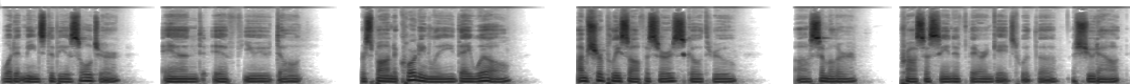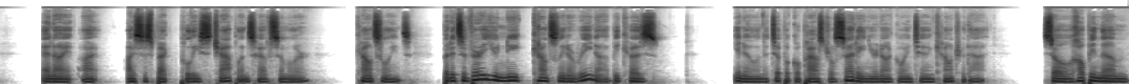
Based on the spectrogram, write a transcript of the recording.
what it means to be a soldier. And if you don't respond accordingly, they will. I'm sure police officers go through uh, similar processing if they're engaged with a, a shootout. And I, I, I suspect police chaplains have similar counselings. But it's a very unique counseling arena because you know, in the typical pastoral setting, you're not going to encounter that. So, helping them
